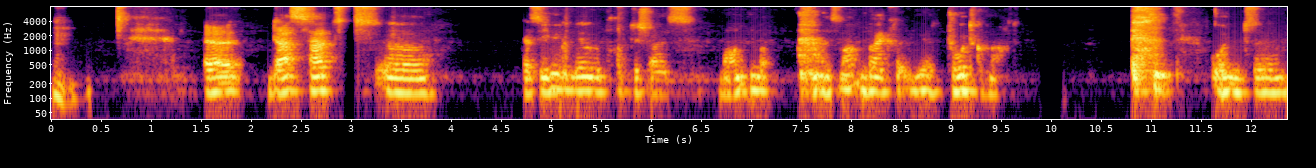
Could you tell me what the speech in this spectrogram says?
Mhm. Äh, das hat äh, das Siebengebirge praktisch als, Mountainbike, als Mountainbike tot gemacht. Und äh,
